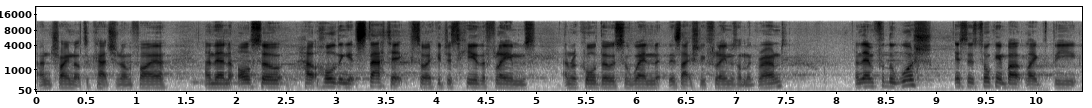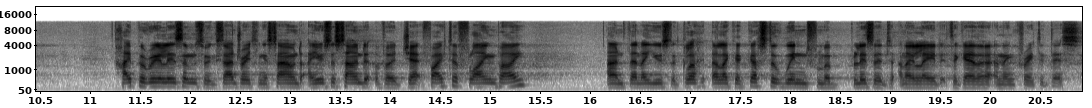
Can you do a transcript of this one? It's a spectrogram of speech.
and trying not to catch it on fire. And then also holding it static so I could just hear the flames and record those for when there's actually flames on the ground. And then for the whoosh, this is talking about like the hyperrealism, so exaggerating a sound. I used the sound of a jet fighter flying by and then I used a uh, like a gust of wind from a blizzard, and I laid it together and then created this.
